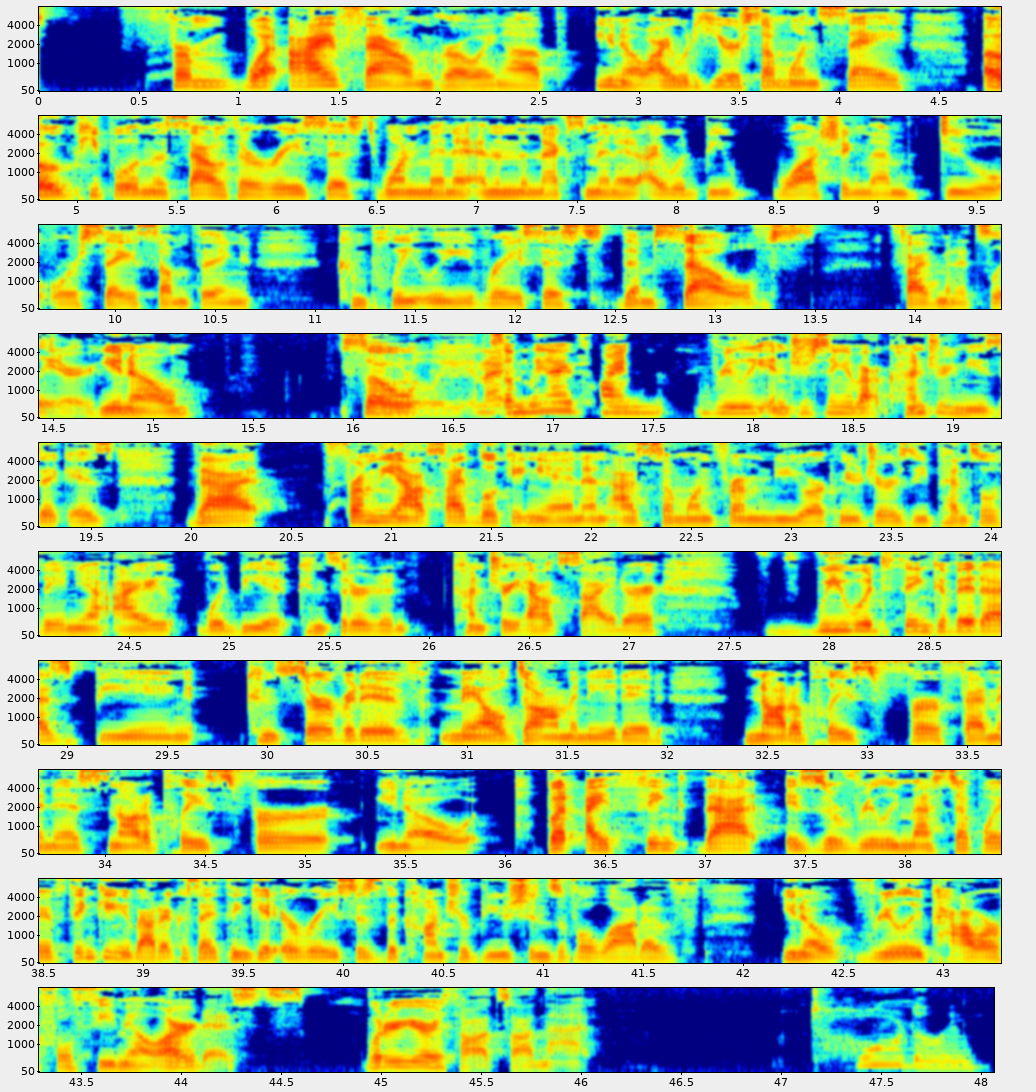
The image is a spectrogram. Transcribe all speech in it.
from what I've found growing up, you know, I would hear someone say, oh, people in the South are racist one minute, and then the next minute I would be watching them do or say something completely racist themselves five minutes later, you know? So, totally. something I, I find really interesting about country music is that from the outside looking in, and as someone from New York, New Jersey, Pennsylvania, I would be considered a country outsider. We would think of it as being conservative, male dominated, not a place for feminists, not a place for, you know, but I think that is a really messed up way of thinking about it because I think it erases the contributions of a lot of, you know, really powerful female artists. What are your thoughts on that? Totally.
